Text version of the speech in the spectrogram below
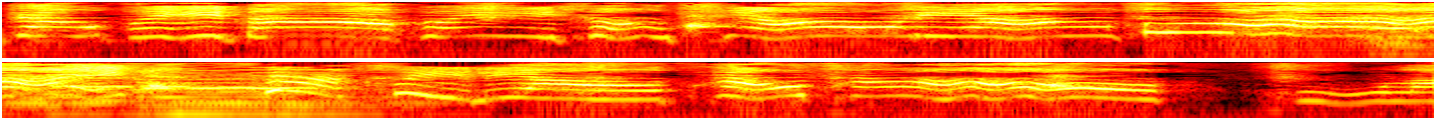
张飞大喝一声：“桥梁断！”吓退了曹操虎狼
